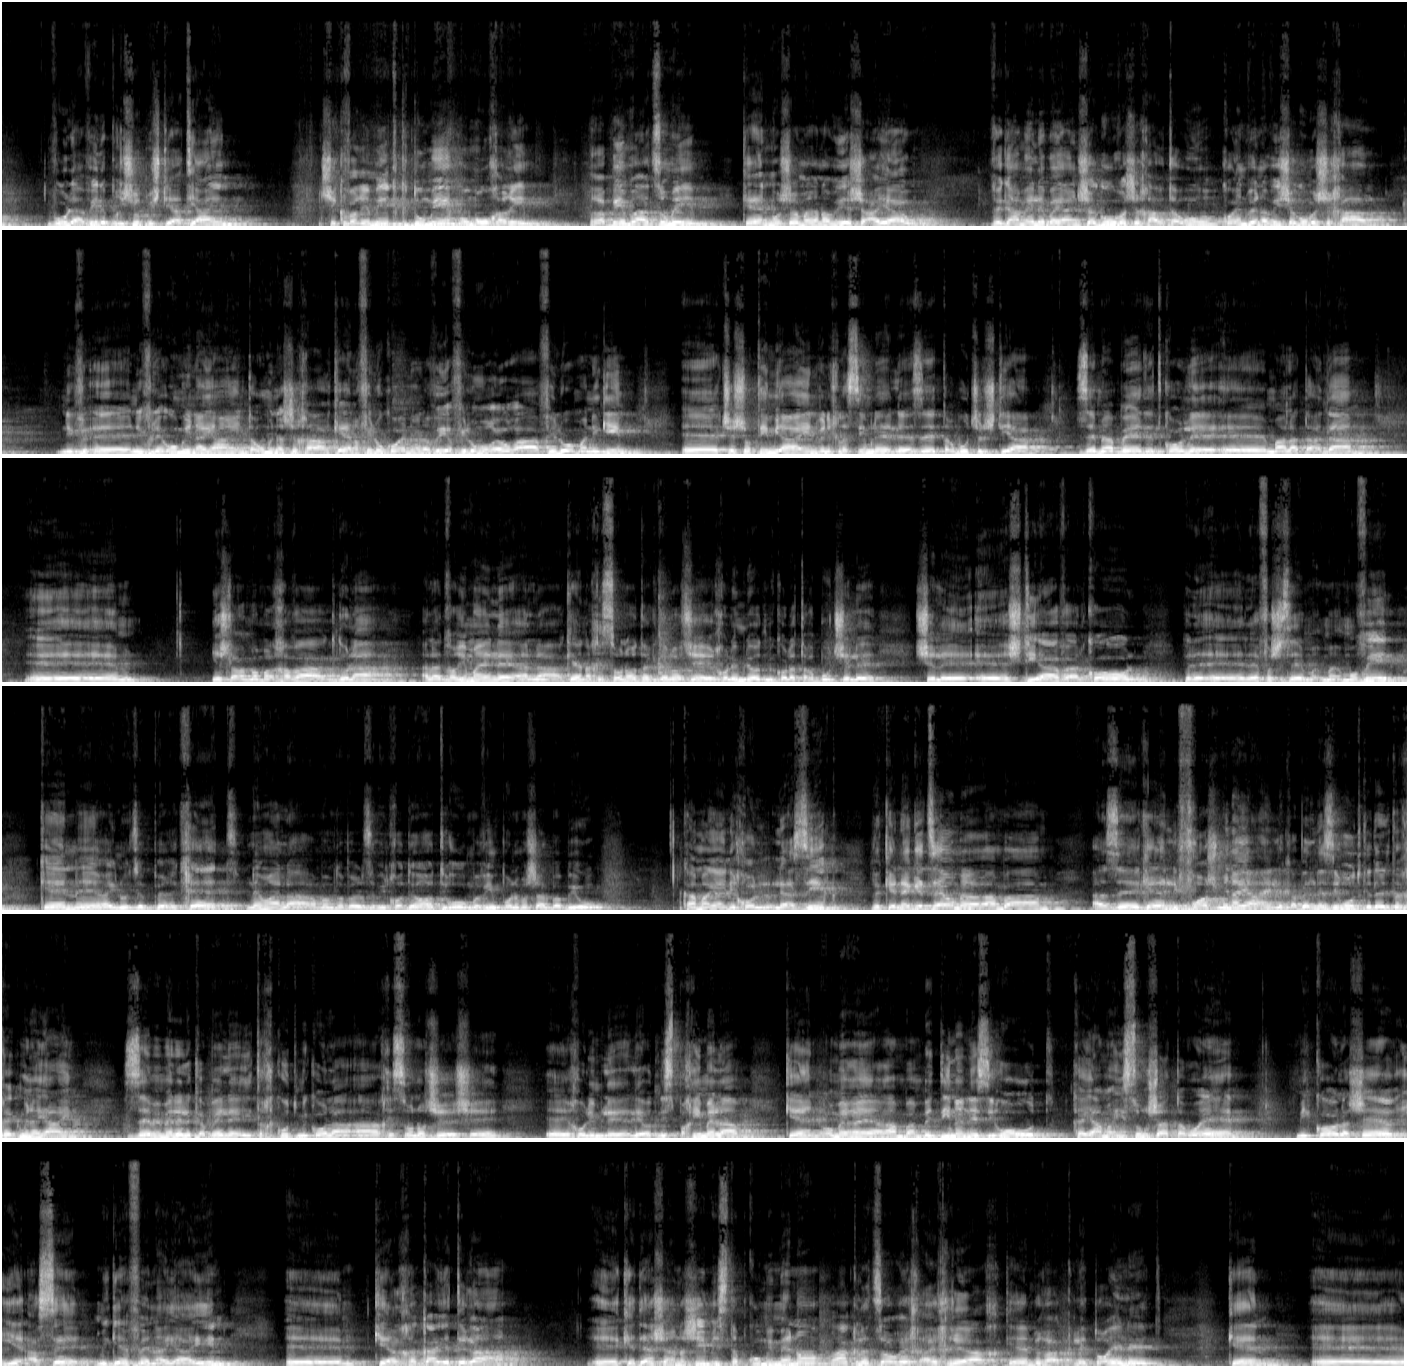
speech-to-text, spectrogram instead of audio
והוא להביא לפרישות משתיית יין שכבר ימית קדומים ומאוחרים רבים ועצומים. כן כמו שאומר הנביא ישעיהו וגם אלה ביין שגו בשכר טעו כהן ונביא שגו בשכר אה, נבלעו מן היין טעו מן השכר כן אפילו כהן ונביא אפילו מורה הוראה אפילו מנהיגים אה, כששותים יין ונכנסים לאיזה תרבות של שתייה זה מאבד את כל אה, מעלת האדם. יש לרמב"ם הרחבה גדולה על הדברים האלה, על ה, כן, החסרונות הגדולות שיכולים להיות מכל התרבות של, של אה, שתייה ואלכוהול ולאיפה שזה מוביל, כן, אה, ראינו את זה בפרק ח' למעלה, הרמב"ם מדבר על זה בהלכות דעות, תראו, מביאים פה למשל בביאור כמה היין יכול להזיק וכנגד זה אומר הרמב"ם אז אה, כן, לפרוש מן היין, לקבל נזירות כדי להתרחק מן היין זה ממילא לקבל התרחקות מכל החסרונות שיכולים להיות נספחים אליו, כן? אומר הרמב"ם בדין הנזירות קיים האיסור שאתה רואה מכל אשר יעשה מגפן היין אה, כהרחקה יתרה אה, כדי שאנשים יסתפקו ממנו רק לצורך ההכרח, כן? ורק לתועלת, כן? אה,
